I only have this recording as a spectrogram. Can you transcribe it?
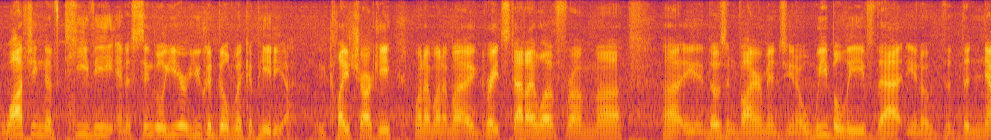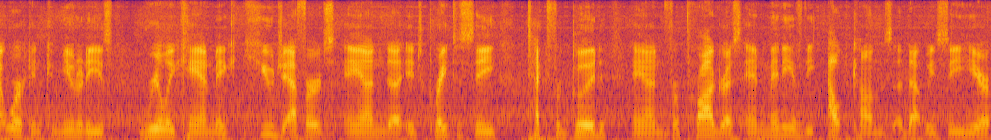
watching of TV in a single year, you could build Wikipedia. Clay Shirky, one of, one of my great stat I love from uh, uh, those environments, you know, we believe that, you know, the, the network and communities really can make huge efforts and uh, it's great to see tech for good and for progress and many of the outcomes that we see here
